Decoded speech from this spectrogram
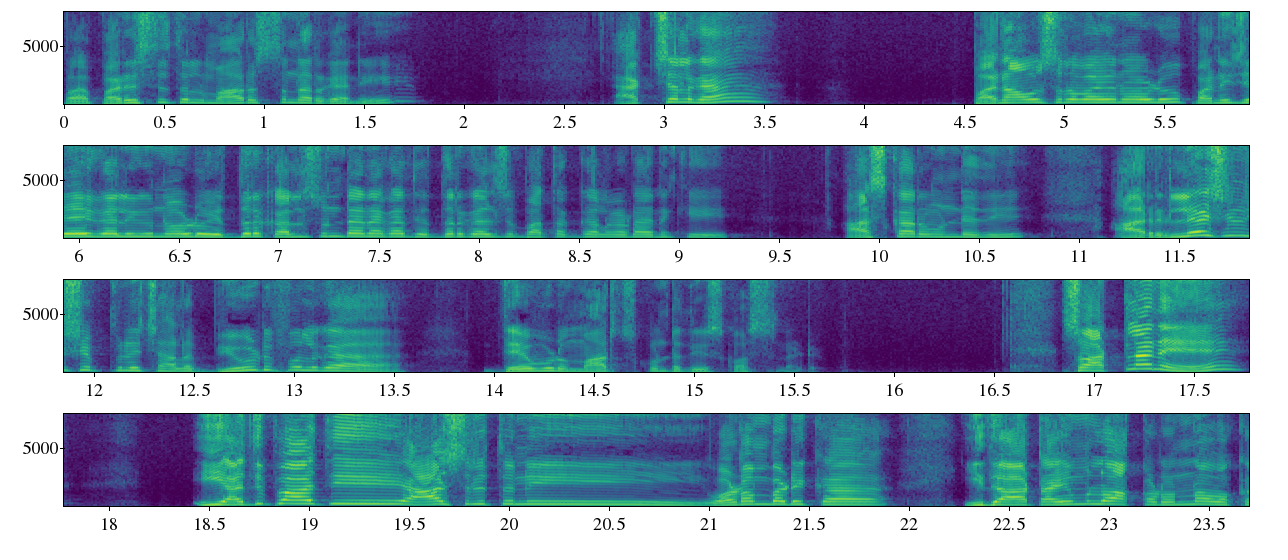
ప- పరిస్థితులు మారుస్తున్నారు కానీ యాక్చువల్గా పని అవసరమైనోడు పని చేయగలిగినోడు ఇద్దరు కలిసి ఉంటేనే కదా ఇద్దరు కలిసి బతకగలగడానికి ఆస్కారం ఉండేది. ఆ రిలేషన్షిప్ని చాలా బ్యూటిఫుల్గా దేవుడు మార్చుకుంటూ తీసుకొస్తున్నాడు. సో అట్లానే ఈ అధిపతి ఆశ్రితుని ఒడంబడిక ఇది ఆ టైంలో అక్కడ ఉన్న ఒక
